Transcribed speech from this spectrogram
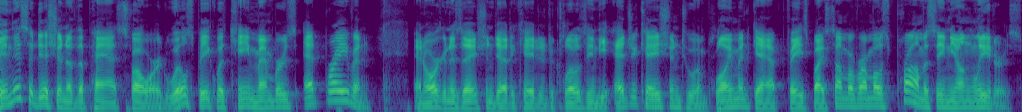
In this edition of The Paths Forward, we'll speak with team members at Braven, an organization dedicated to closing the education to employment gap faced by some of our most promising young leaders.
